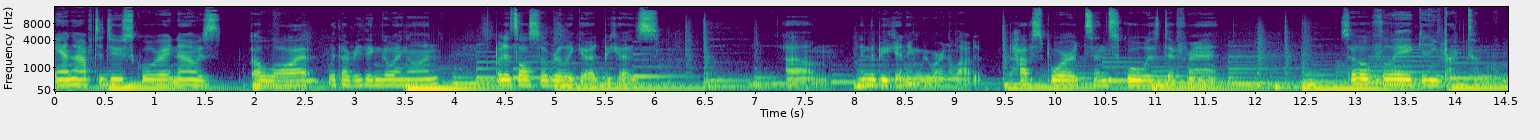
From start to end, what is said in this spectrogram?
and have to do school right now is a lot with everything going on. But it's also really good because um, in the beginning we weren't allowed to have sports and school was different. So hopefully getting back to normal.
